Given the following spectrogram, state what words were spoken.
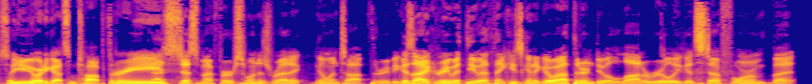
So you already got some top threes. That's just my first one is Reddick going top three because I agree with you. I think he's going to go out there and do a lot of really good stuff for him, but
